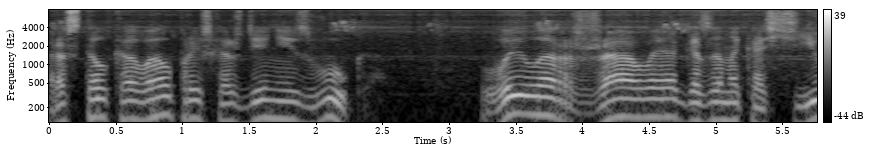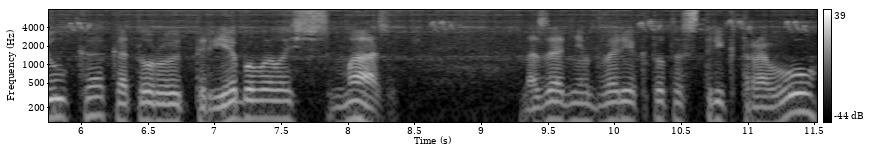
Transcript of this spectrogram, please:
растолковал происхождение звука. Выла ржавая газонокосилка, которую требовалось смазать. На заднем дворе кто-то стриг траву,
